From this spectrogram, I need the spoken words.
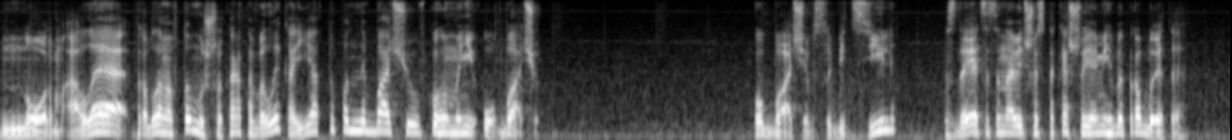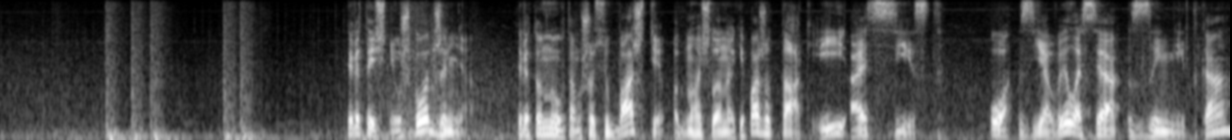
норм. Але проблема в тому, що карта велика, я тупо не бачу, в кого мені. О, бачу. Побачив собі ціль. Здається, це навіть щось таке, що я міг би пробити. Критичні ушкодження. Критонув там щось у башті одного члена екіпажу. Так, і асіст. О, з'явилася зенітка.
